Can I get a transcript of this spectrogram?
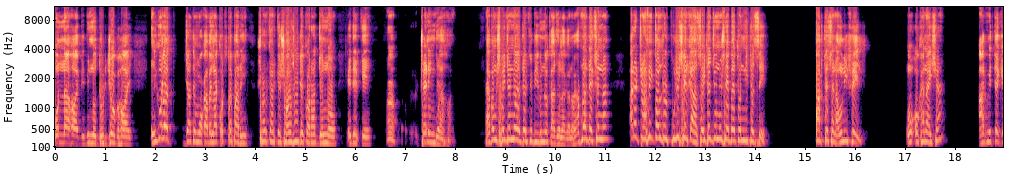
বন্যা হয়, বিভিন্ন দুর্যোগ হয়, এগুলো যাতে মোকাবেলা করতে পারি, সরকারকে সহযোগিতা করার জন্য এদেরকে ট্রেনিং দেওয়া হয়। এবং সেই জন্য এদেরকে বিভিন্ন কাজে লাগানো হয়। আপনারা দেখছেন না? আরে ট্রাফিক কন্ট্রোল পুলিশের কাজ, এটার জন্য সে বেতন নিতেছে। পারতেছে না, উনি ফেল ও, ওখানে আইসা আর্মি থেকে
